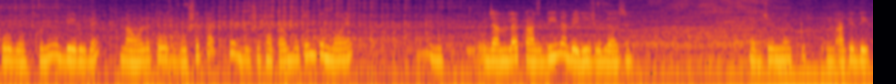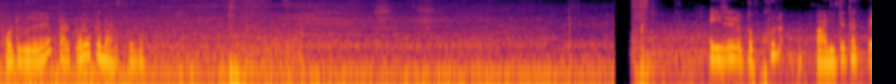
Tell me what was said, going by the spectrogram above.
করব ওখানে ও বেরোবে। না হলে তো বসে থাকবে বসে থাকার মতন তো নয়। ও জানলার কাঁচ দিয়েই না বেরিয়ে চলে আসে। তার জন্য একটু আগে দেখ ফটো তুলে নেয় তারপরে ওকে বার করব। এই যে যতক্ষণ বাড়িতে থাকবে,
